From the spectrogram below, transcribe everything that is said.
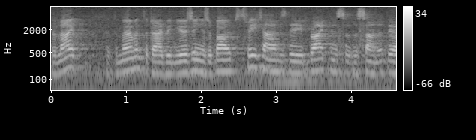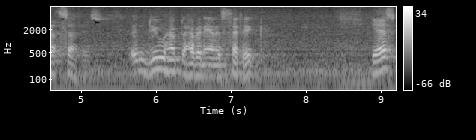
The light at the moment that I've been using is about three times the brightness of the sun at the Earth's surface. And do you have to have any anesthetic? Yes,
